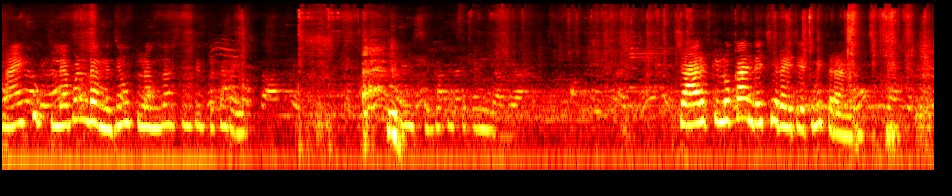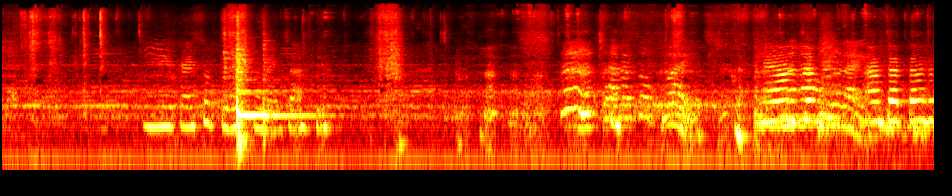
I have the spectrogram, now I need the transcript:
नाही कुठल्या पण म्हणजे उपलब्ध असेल तिथं करायचं. चार किलो कांदे चिरायचे आहेत मित्रांनो. ही काय सोपी गोष्ट नाही आमच्या आमच्या आता म्हणजे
